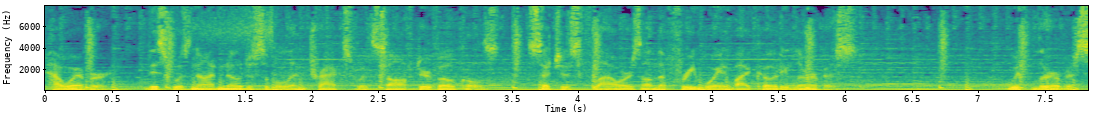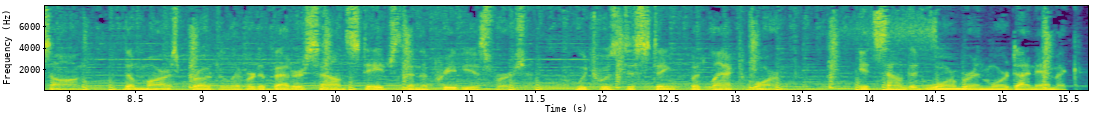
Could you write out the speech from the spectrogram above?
However, this was not noticeable in tracks with softer vocals, such as Flowers on the Freeway by Cody Lervis. With Lervis' song, the Mars Pro delivered a better sound stage than the previous version, which was distinct but lacked warmth. It sounded warmer and more dynamic.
